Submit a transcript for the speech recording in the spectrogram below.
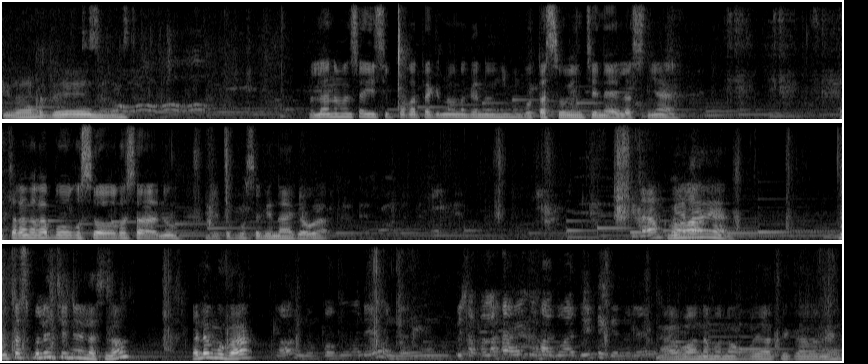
Grabe, no? Wala naman sa isip ko katekno na ganun yung butas o yung tsinelas niya. At saka nakapokus ako sa ano, dito po sa ginagawa. Siram po. Kuya Ryan, butas pala yung tsinelas, no? Alam mo ba? Oo, nung pag ano yun, nung umpisa pa lang namin gumagawa din eh, yun. Nawa naman ako kay Ate Karen.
